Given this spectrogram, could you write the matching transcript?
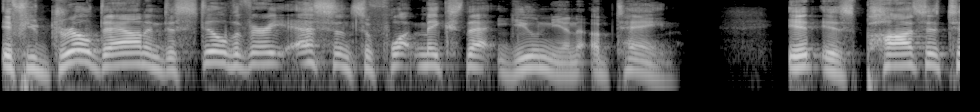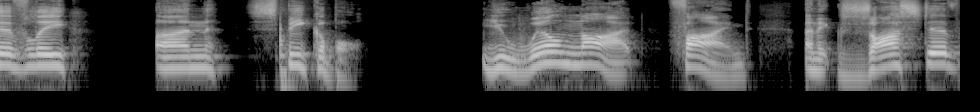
if you drill down and distill the very essence of what makes that union obtain, it is positively unspeakable. You will not find an exhaustive,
